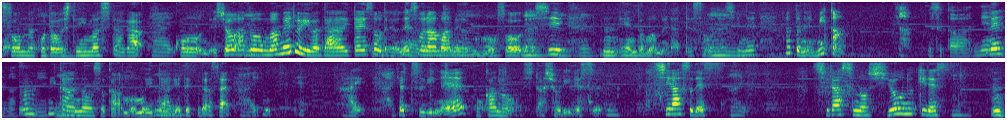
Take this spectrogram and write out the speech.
そんなことをしていましたが、はい。コーンでしょ？あとうん。豆類は大体そうだよね、うん。そら豆もそうだし、うんエンドウ豆だってそうだしね、あとねみかん。あ、薄皮ね。ありね。うん。みかんの薄皮も剥いてあげてください、うん。はい。はい。はい。じゃあ次ね他の下処理です。うん。しらすです。はい。しらすの塩抜きです。うん。うん。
